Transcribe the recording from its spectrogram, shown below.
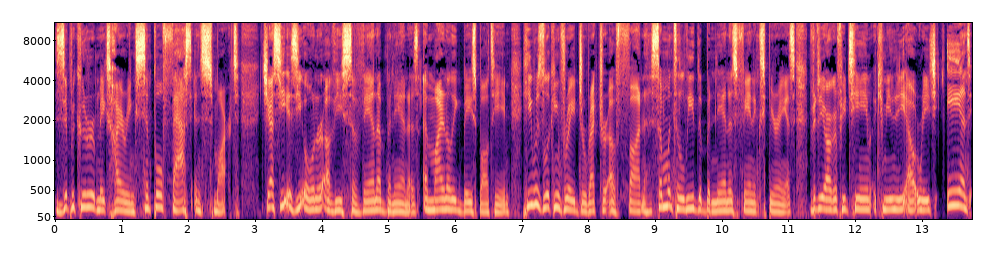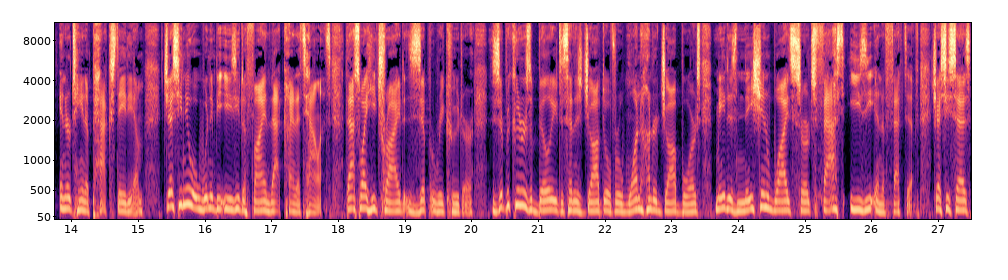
ZipRecruiter makes hiring simple, fast, and smart. Jesse is the owner of the Savannah Bananas, a minor league baseball team. He was looking for a director of fun, someone to lead the Bananas fan experience, videography team, community outreach, and entertain a packed stadium. Jesse knew it wouldn't be easy to find that kind of talent. That's why he tried ZipRecruiter. ZipRecruiter's ability to send his job to over 100 500 job boards, made his nationwide search fast, easy, and effective. Jesse says,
